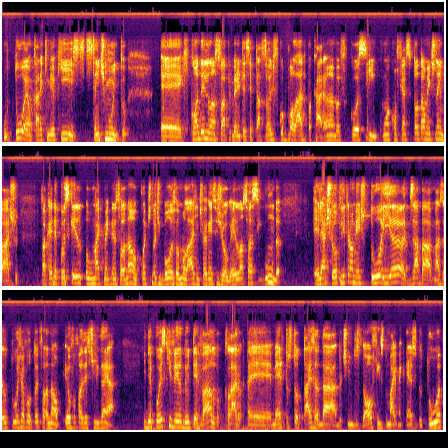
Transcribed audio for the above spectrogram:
o Tua é um cara que meio que sente muito. É, que quando ele lançou a primeira interceptação, ele ficou bolado pra caramba, ficou assim, com uma confiança totalmente lá embaixo. Só que aí depois que ele, o Mike McDaniels falou, não, continua de boas, vamos lá, a gente vai ganhar esse jogo. Aí ele lançou a segunda, ele achou que literalmente o Tua ia desabar, mas aí o Tua já voltou e falou, não, eu vou fazer esse time ganhar. E depois que veio do intervalo, claro, é, méritos totais da, do time dos Dolphins, do Mike McDaniels e do Tua,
